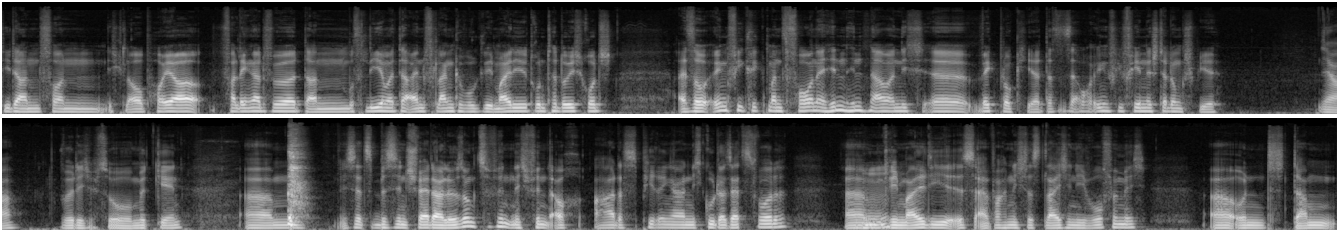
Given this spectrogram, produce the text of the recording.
die dann von, ich glaube, Heuer verlängert wird. Dann muss Muslia mit der einen Flanke, wo Grimaldi drunter durchrutscht. Also irgendwie kriegt man es vorne hin, hinten aber nicht äh, wegblockiert. Das ist ja auch irgendwie fehlendes Stellungsspiel. Ja, würde ich so mitgehen. Ähm, ist jetzt ein bisschen schwer, da Lösungen zu finden. Ich finde auch, A, dass Piringer nicht gut ersetzt wurde. Ähm, mhm. Grimaldi ist einfach nicht das gleiche Niveau für mich. Äh, und dann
